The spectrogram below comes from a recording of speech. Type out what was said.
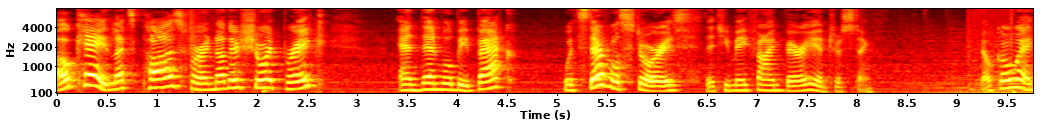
Okay, let's pause for another short break, and then we'll be back with several stories that you may find very interesting. Don't go away.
